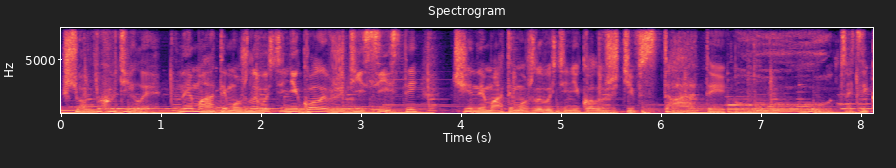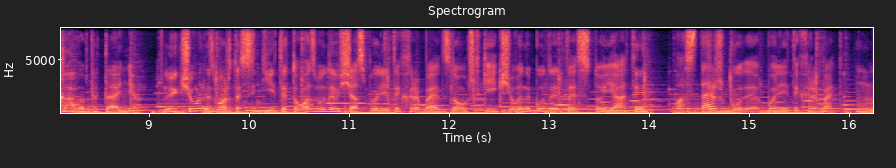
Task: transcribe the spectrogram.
Що б ви хотіли? Не мати можливості ніколи в житті сісти, чи не мати можливості ніколи в житті встати? Це цікаве питання. Ну, якщо ви не зможете сидіти, то у вас буде весь час боліти хребет. Знову ж таки, якщо ви не будете стояти, у вас теж буде боліти хребет. Хм.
